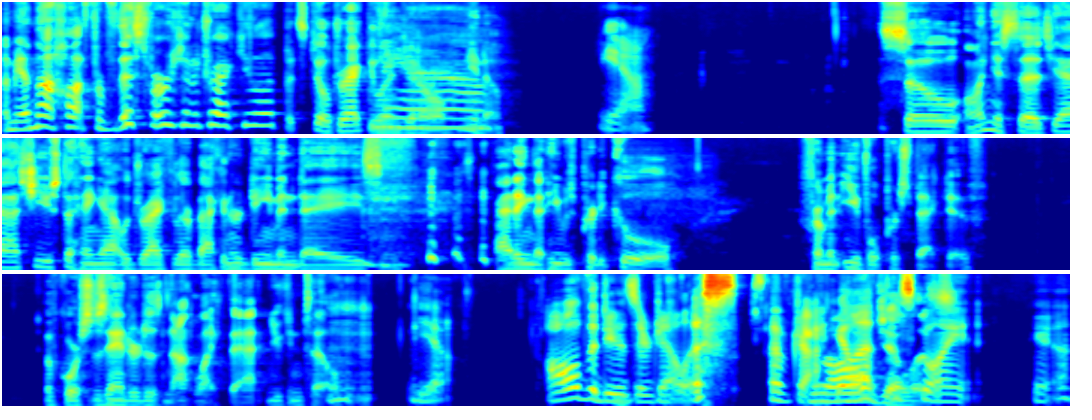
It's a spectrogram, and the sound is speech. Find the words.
I mean, I'm not hot for this version of Dracula, but still Dracula in general. You know. Yeah. So Anya says, yeah, she used to hang out with Dracula back in her demon days, and adding that he was pretty cool from an evil perspective. Of course, Xander does not like that. You can tell. Mm, yeah. All the dudes are jealous of Dracula at jealous. this point. Yeah.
